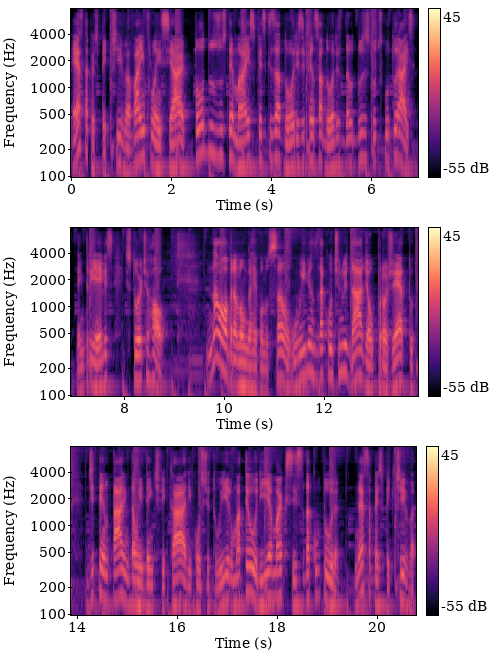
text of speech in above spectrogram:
Esta perspectiva vai influenciar todos os demais pesquisadores e pensadores do, dos estudos culturais, dentre eles Stuart Hall. Na obra Longa Revolução, Williams dá continuidade ao projeto de tentar então identificar e constituir uma teoria marxista da cultura. Nessa perspectiva,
